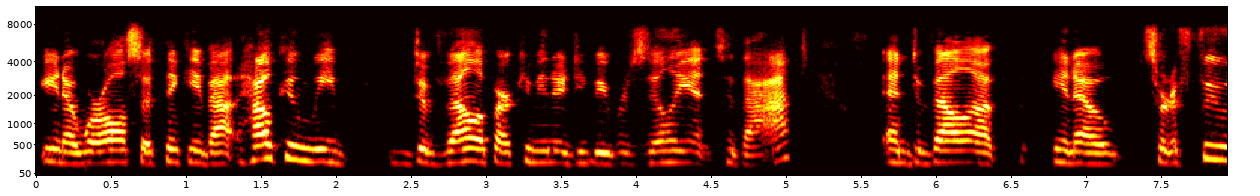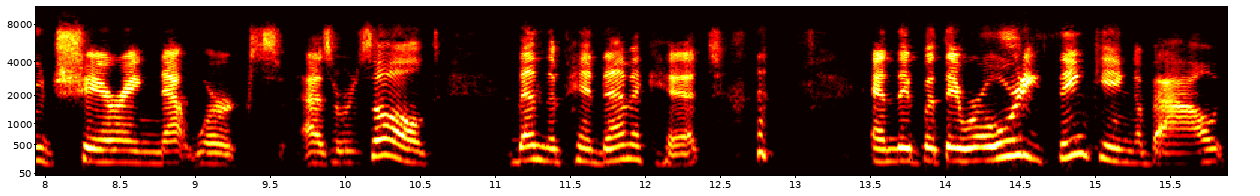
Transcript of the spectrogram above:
you know we're also thinking about how can we develop our community to be resilient to that and develop you know sort of food sharing networks as a result. Then the pandemic hit and they but they were already thinking about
